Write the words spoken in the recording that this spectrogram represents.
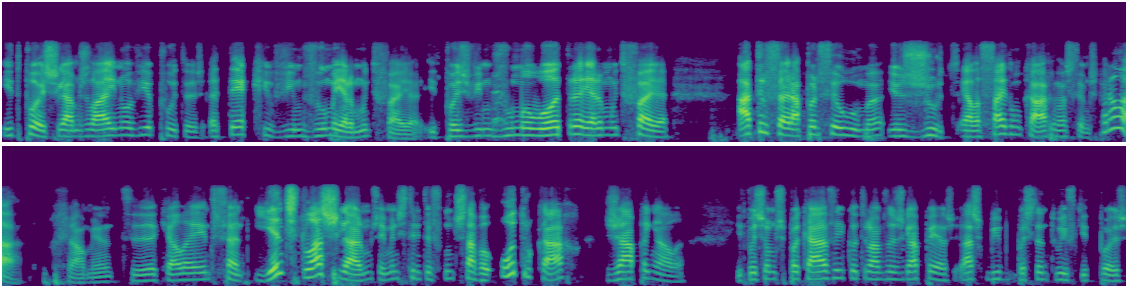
E depois chegámos lá e não havia putas. Até que vimos uma e era muito feia. E depois vimos uma outra e era muito feia. À terceira apareceu uma, eu juro-te, ela sai de um carro e nós dissemos: Espera lá, realmente aquela é interessante. E antes de lá chegarmos, em menos de 30 segundos, estava outro carro já a apanhá-la. E depois fomos para casa e continuámos a jogar pés. Acho que bebi bastante whisky depois,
